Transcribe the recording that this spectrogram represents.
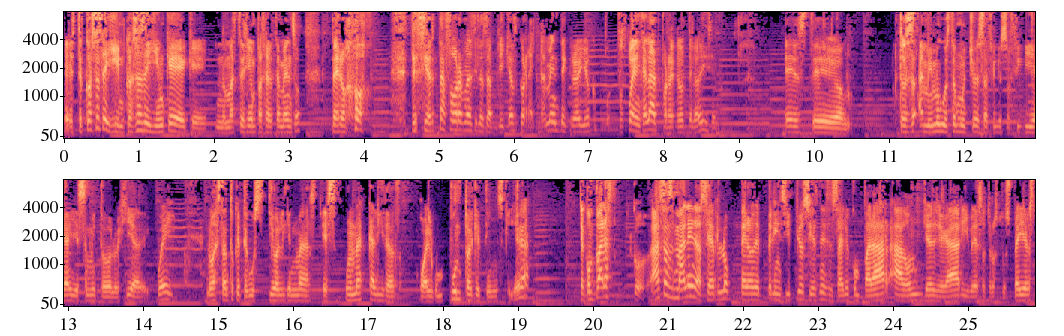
Este, cosas de gym, cosas de gym que, que nomás te siguen pasarte menso, pero de cierta forma, si los aplicas correctamente, creo yo, pues pueden jalar, por algo te lo dicen. Este, entonces a mí me gusta mucho esa filosofía y esa metodología de, güey, no es tanto que te guste alguien más, es una calidad o algún punto al que tienes que llegar. Te comparas haces mal en hacerlo, pero de principio sí es necesario comparar a dónde quieres llegar y ves otros cosplayers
